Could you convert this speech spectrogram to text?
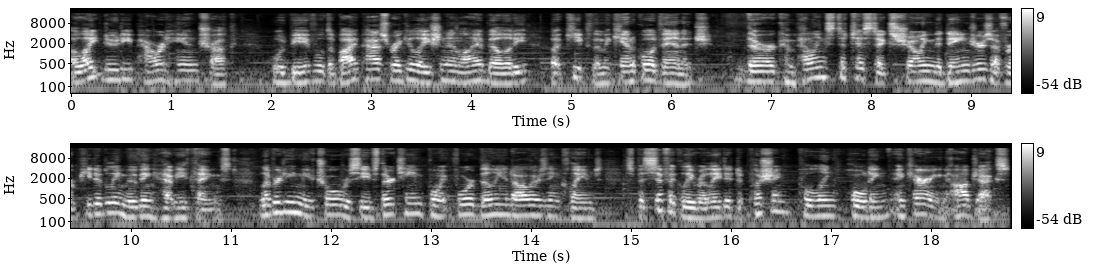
A light-duty powered hand truck would be able to bypass regulation and liability, but keep the mechanical advantage. There are compelling statistics showing the dangers of repeatedly moving heavy things. Liberty Mutual receives $13.4 billion in claims specifically related to pushing, pulling, holding, and carrying objects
